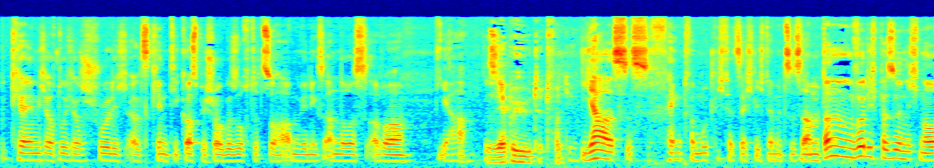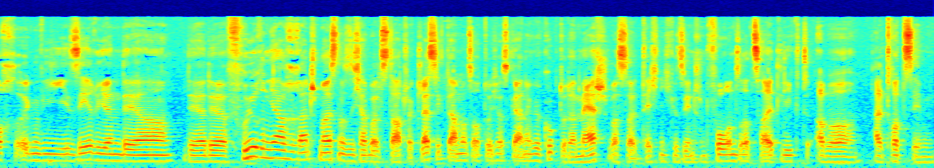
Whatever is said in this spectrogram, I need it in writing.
bekenne mich auch durchaus schuldig, als Kind die Cosby Show gesuchtet zu haben, wie nichts anderes. Aber ja, Sehr behütet von dir. ja, es, ist, hängt vermutlich tatsächlich damit zusammen. Dann würde ich persönlich noch irgendwie Serien der, der, der früheren Jahre reinschmeißen. Also ich habe als Star Trek Classic damals auch durchaus gerne geguckt oder MASH, was halt technisch gesehen schon vor unserer Zeit liegt, aber halt trotzdem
